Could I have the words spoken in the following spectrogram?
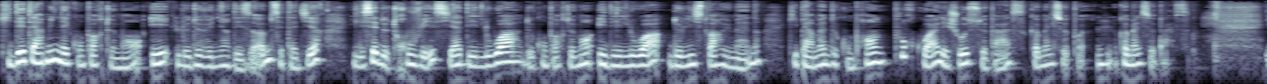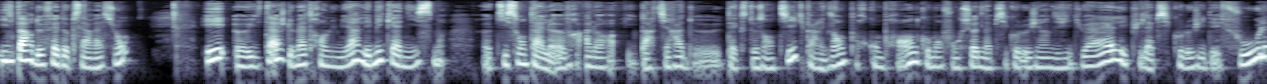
qui détermine les comportements et le devenir des hommes, c'est-à-dire il essaie de trouver s'il y a des lois de comportement et des lois de l'histoire humaine qui permettent de comprendre pourquoi les choses se passent comme elles se, passent. Il part de faits d'observation et euh, il tâche de mettre en lumière les mécanismes qui sont à l'œuvre. Alors, il partira de textes antiques, par exemple, pour comprendre comment fonctionne la psychologie individuelle et puis la psychologie des foules.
